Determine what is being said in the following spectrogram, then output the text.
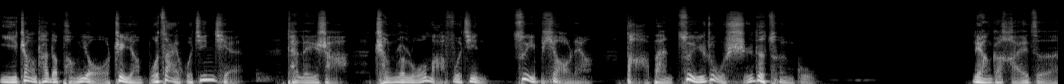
倚仗他的朋友这样不在乎金钱，特蕾莎成了罗马附近最漂亮、打扮最入时的村姑。两个孩子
